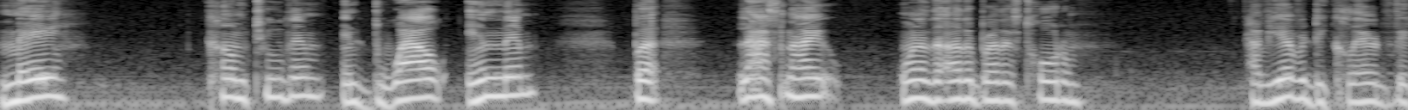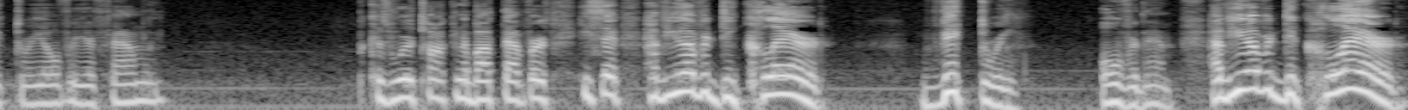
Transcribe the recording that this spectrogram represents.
may come to them and dwell in them. But last night, one of the other brothers told him, Have you ever declared victory over your family? Because we are talking about that verse. He said, Have you ever declared victory over them? Have you ever declared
